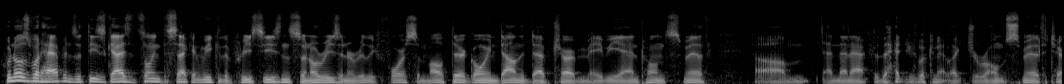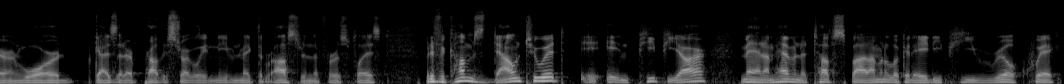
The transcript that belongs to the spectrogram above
who knows what happens with these guys? It's only the second week of the preseason, so no reason to really force them out there. Going down the depth chart, maybe Antone Smith. Um, and then after that, you're looking at like Jerome Smith, Terron Ward, guys that are probably struggling to even make the roster in the first place. But if it comes down to it in PPR, man, I'm having a tough spot. I'm going to look at ADP real quick.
